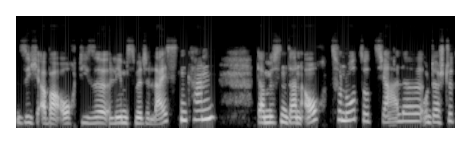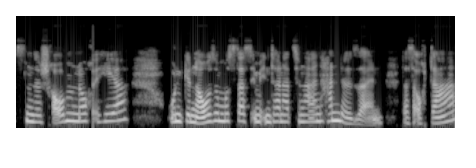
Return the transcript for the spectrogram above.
sich aber auch diese Lebensmittel leisten kann. Da müssen dann auch zur Not soziale unterstützende Schrauben noch her. Und genauso muss das im internationalen Handel sein, dass auch da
